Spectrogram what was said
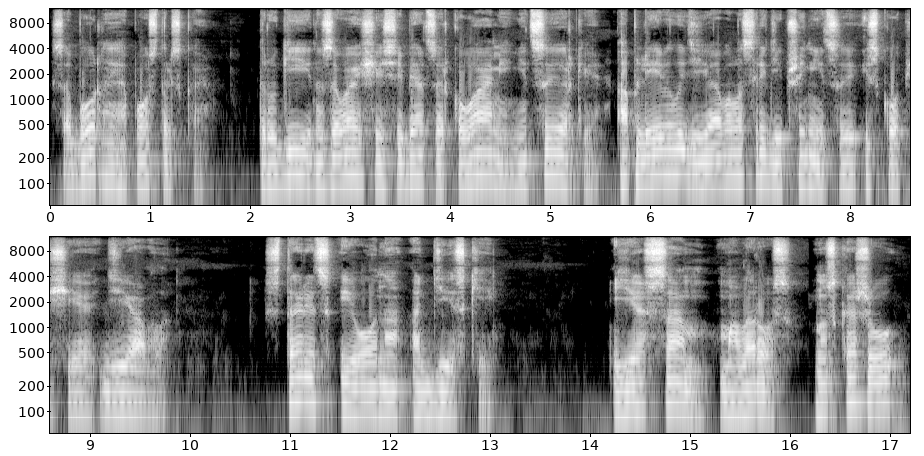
соборная и апостольская – Другие, называющие себя церквами, не церкви, а плевелы дьявола среди пшеницы и скопища дьявола. Старец Иона Одесский. Я сам малорос, но скажу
